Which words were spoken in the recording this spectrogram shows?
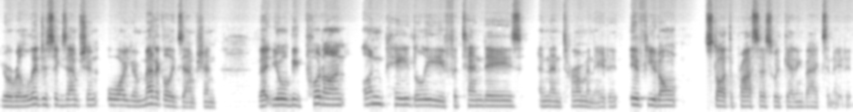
your religious exemption or your medical exemption, that you will be put on unpaid leave for 10 days and then terminated if you don't start the process with getting vaccinated,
